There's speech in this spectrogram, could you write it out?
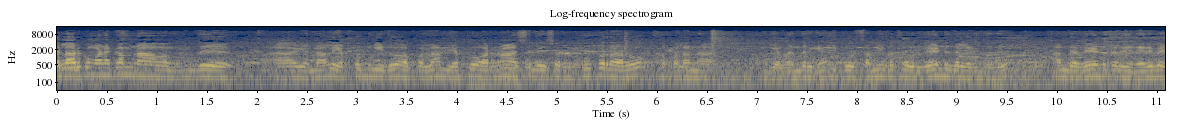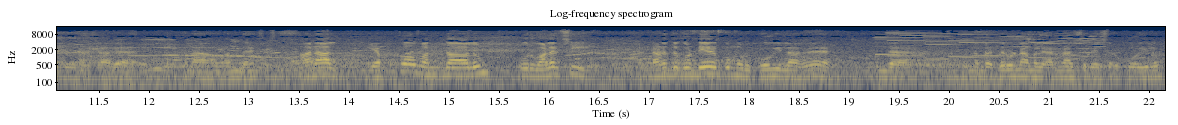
எல்லாருக்கும் வணக்கம். நான் வந்து என்னால் எப்போ முடியுதோ அப்போல்லாம் எப்போ அருணாச்சலேஸ்வரர் கூப்பிட்றாரோ அப்போல்லாம் நான் இங்கே வந்திருக்கேன். இப்போ சமீபத்தில் ஒரு வேண்டுதல் இருந்தது. அந்த வேண்டுதலை நிறைவேற்றுவதற்காக நான் வந்தேன். ஆனால் எப்போ வந்தாலும் ஒரு வளர்ச்சி நடந்து கொண்டே இருக்கும் ஒரு கோவிலாக இந்த நம்ம திருவண்ணாமலை அருணாச்சலேஸ்வரர் கோயிலும்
